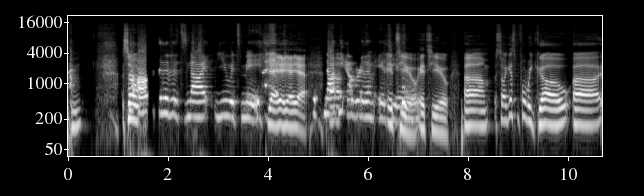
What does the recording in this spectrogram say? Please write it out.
hmm the So, opposite if it's not you, it's me. yeah, yeah, yeah, yeah. It's not Uh, the algorithm, it's, It's you. It's you. Um, so I guess before we go, uh,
